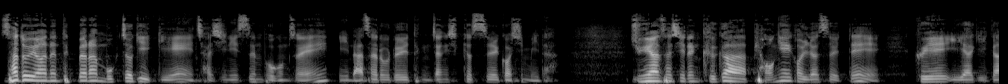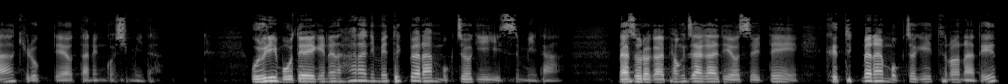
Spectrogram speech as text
사도 요한은 특별한 목적이 있기에 자신이 쓴 복음서에 이 나사로를 등장시켰을 것입니다. 중요한 사실은 그가 병에 걸렸을 때 그의 이야기가 기록되었다는 것입니다. 우리 모두에게는 하나님의 특별한 목적이 있습니다. 나소로가 병자가 되었을 때 그 특별한 목적이 드러나듯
